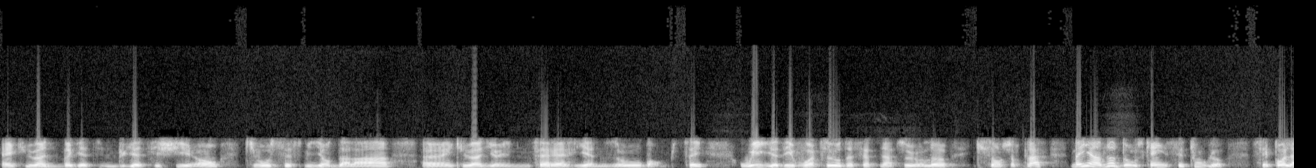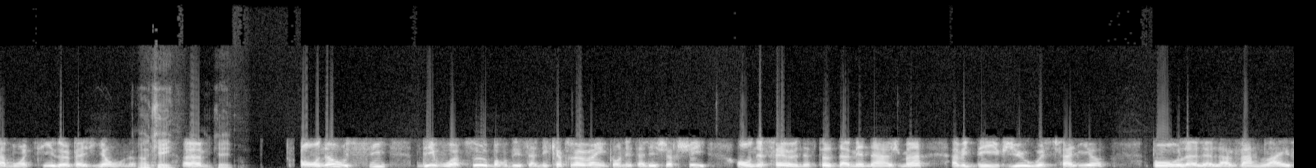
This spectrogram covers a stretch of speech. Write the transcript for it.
incluant une Bugatti, une Bugatti Chiron qui vaut 6 millions de dollars, euh, incluant il y a une Ferrari Enzo. Bon, tu sais, oui, il y a des voitures de cette nature-là qui sont sur place, mais il y en a 12-15, c'est tout, là. C'est pas la moitié d'un pavillon, là. OK. Euh, OK. on a aussi des voitures, bon, des années 80 qu'on est allé chercher. On a fait une espèce d'aménagement avec des vieux Westphalia pour la, la- la van life,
